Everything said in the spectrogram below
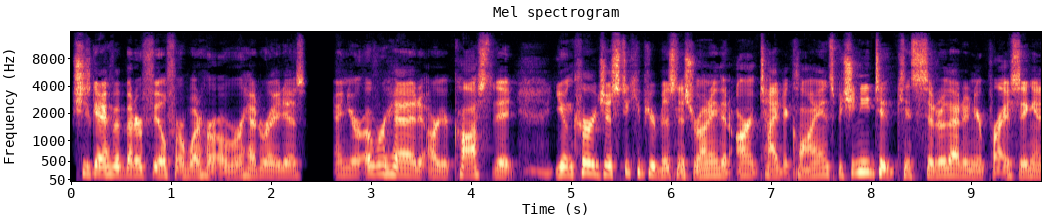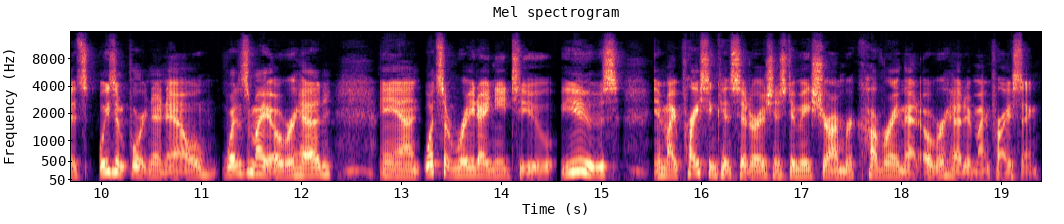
She's going to have a better feel for what her overhead rate is. And your overhead are your costs that you incur just to keep your business running that aren't tied to clients, but you need to consider that in your pricing. And it's always important to know what is my overhead and what's a rate I need to use in my pricing considerations to make sure I'm recovering that overhead in my pricing.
